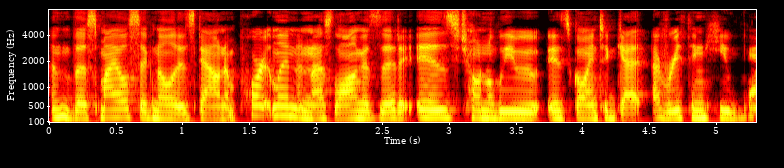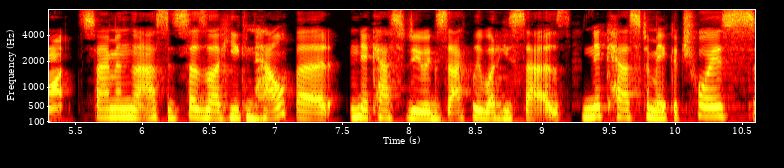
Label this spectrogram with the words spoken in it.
the Smyle signal is down in Portland, and as long as it is, Tonaby is going to get everything he wants. Simon asks, says that he can help, but Nick has to do exactly what he says. Nick has to make a choice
